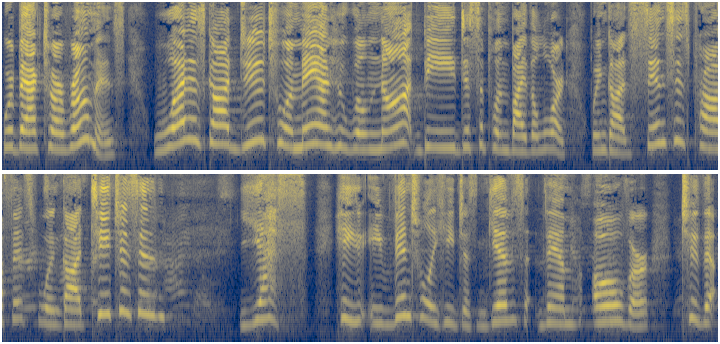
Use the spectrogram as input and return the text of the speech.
we're back to our Romans. What does God do to a man who will not be disciplined by the Lord? When God sends his prophets, when God teaches him, yes, he eventually he just gives them over to the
